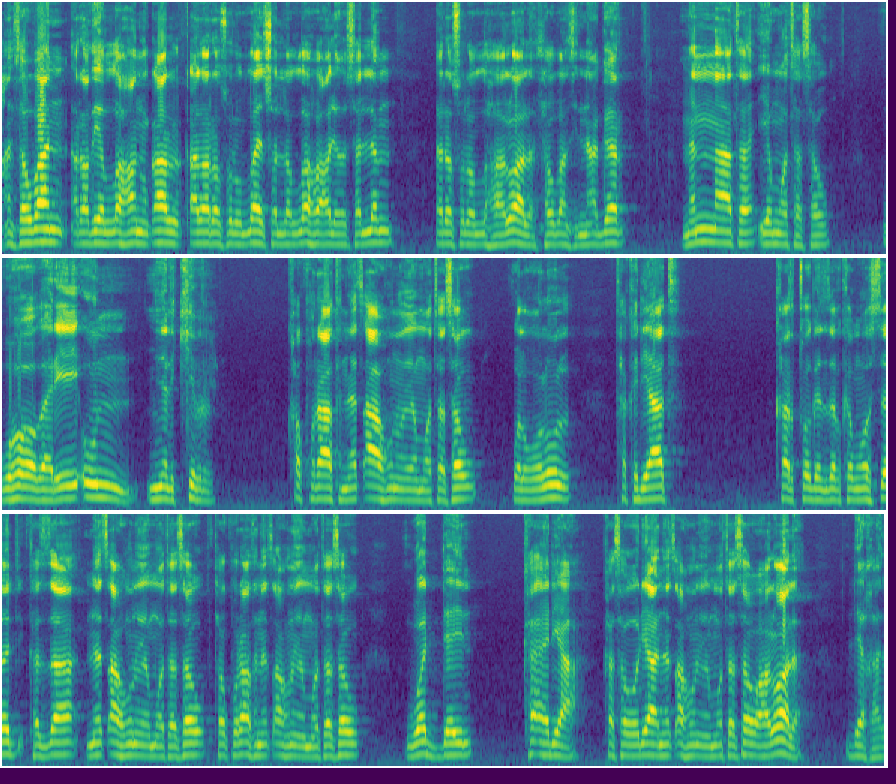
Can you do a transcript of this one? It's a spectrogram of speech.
عن ثوبان رضي الله عنه قال قال رسول الله صلى الله عليه وسلم رسول الله قال ثوبان سناقر من مات يموت سو وهو بريء من الكبر ከኩራት ነፃ ሁኖ የሞተ ሰው ወልወሉል ተክዲያት ከርቶ ገንዘብ ከመወሰድ ከዛ ነፃ ሁኖ የሞተ ሰው ተኩራት ነፃ ሁኖ የሞተ ሰው ወደይን ከእዲያ ከሰወዲያ ነፃ ሁኖ የሞተ ሰው አሉ አለ ደኸለ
